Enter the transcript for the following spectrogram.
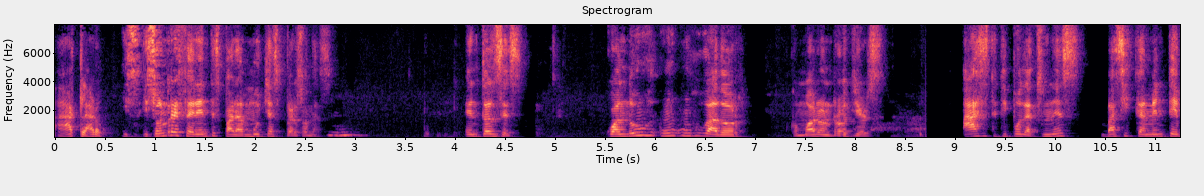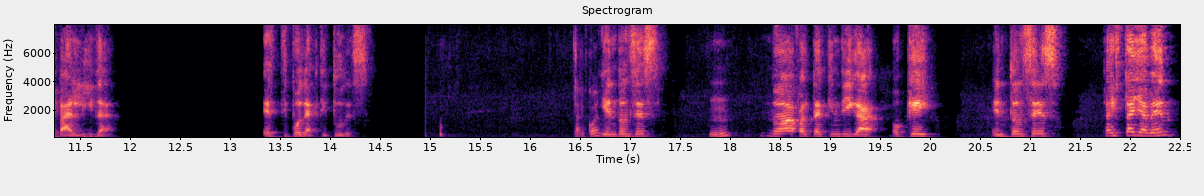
Ah, claro. Y, son referentes para muchas personas. Entonces, cuando un, jugador como Aaron Rodgers hace este tipo de acciones, básicamente valida este tipo de actitudes. Tal cual. Y entonces, no haga falta quien diga, ok, entonces, ahí está, ya ven,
